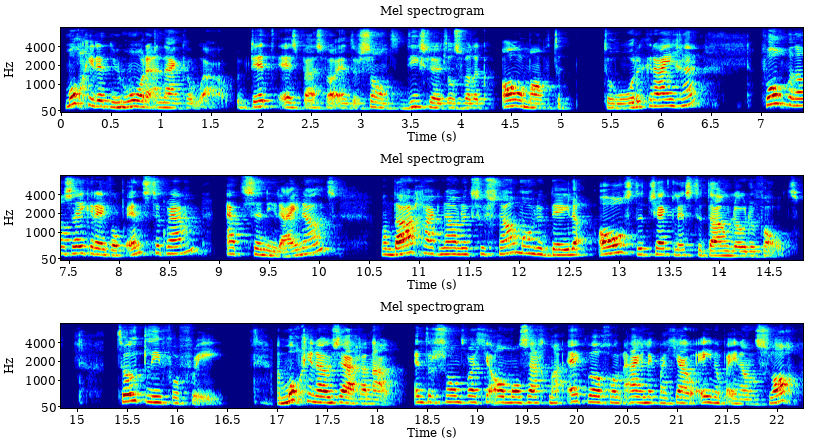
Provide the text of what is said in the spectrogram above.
Mocht je dit nu horen en denken, wauw, dit is best wel interessant, die sleutels wil ik allemaal te, te horen krijgen, volg me dan zeker even op Instagram, Reinoud, want daar ga ik namelijk zo snel mogelijk delen als de checklist te downloaden valt. Totally for free. En mocht je nou zeggen, nou, interessant wat je allemaal zegt, maar ik wil gewoon eigenlijk met jou één op één aan de slag,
